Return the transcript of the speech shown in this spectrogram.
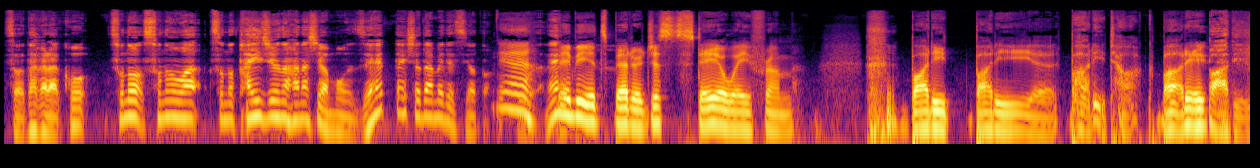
そう、だから、こう、その、そのは、その体重の話はもう絶対しちゃダメですよ、と。Yeah, ね。maybe it's better just stay away from body, body, uh, body talk, body. バディ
